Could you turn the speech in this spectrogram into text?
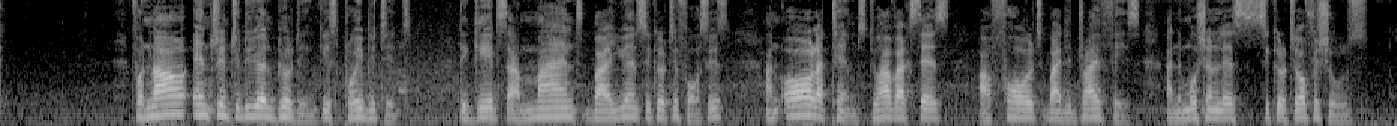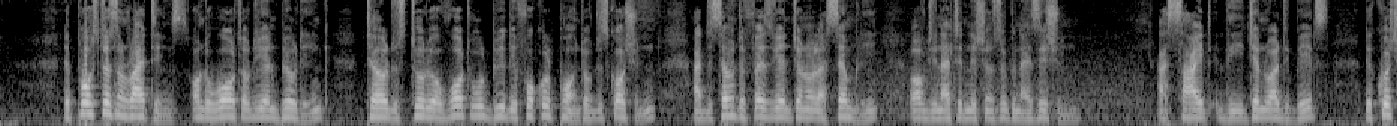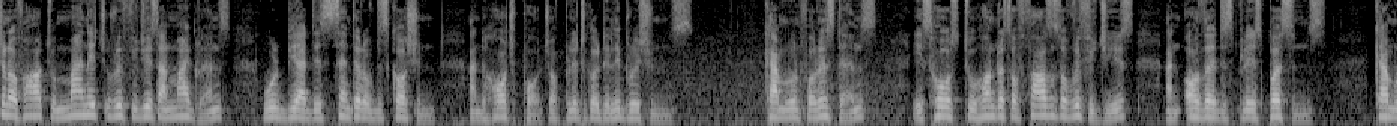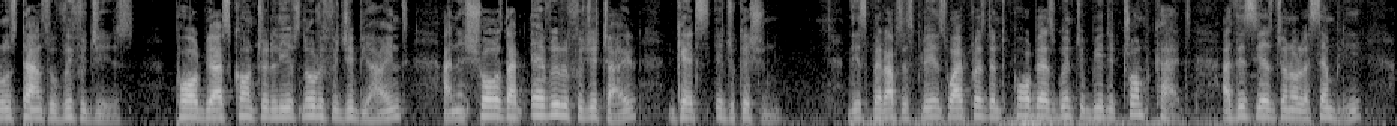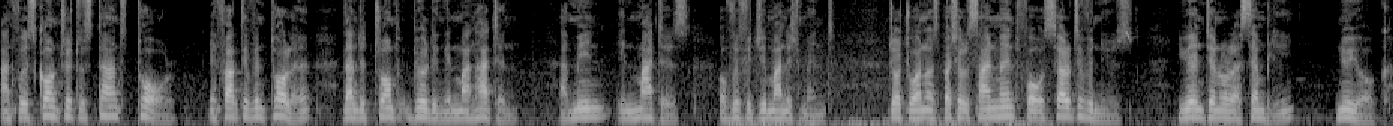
For now, entry into the UN building is prohibited. The gates are manned by UN security forces and all attempts to have access are foiled by the dry face and emotionless security officials. The posters and writings on the walls of the UN building tell the story of what will be the focal point of discussion at the 71st UN General Assembly of the United Nations Organization. Aside the general debates, the question of how to manage refugees and migrants will be at the center of discussion and the hodgepodge of political deliberations. Cameroon, for instance, is host to hundreds of thousands of refugees and other displaced persons. Cameroon stands with refugees. Paul Biya's country leaves no refugee behind and ensures that every refugee child gets education. This perhaps explains why President Paul Biya is going to be the trump card at this year's General Assembly and for his country to stand tall, in fact even taller than the Trump building in Manhattan, I mean in matters of refugee management. George Ewane, special assignment for CRTV News, UN General Assembly, New York.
